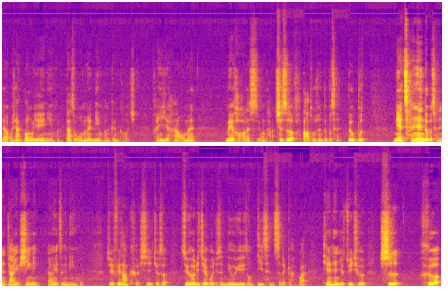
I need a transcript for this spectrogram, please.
呃，我想动物也有灵魂，但是我们的灵魂更高级。很遗憾，我们没有好好的使用它。其实大多数人都不承，都不连承认都不承认，讲有心灵，讲有这个灵魂，所以非常可惜，就是最后的结果就是流于一种低层次的感官，天天就追求吃、喝、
